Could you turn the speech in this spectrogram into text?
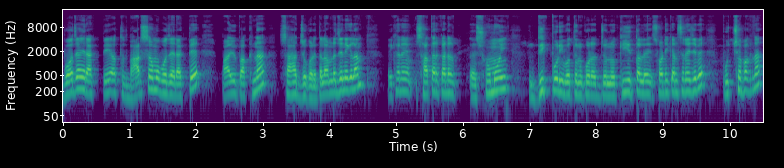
বজায় রাখতে, অর্থাৎ ভারসাম্য বজায় রাখতে বায়ু পাখনা সাহায্য করে। তাহলে আমরা জেনে গেলাম, এখানে সাঁতার কাটার সময় দিক পরিবর্তন করার জন্য কি, তাহলে সঠিক অ্যান্সার হয়ে যাবে, পুচ্ছ পাখনা।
